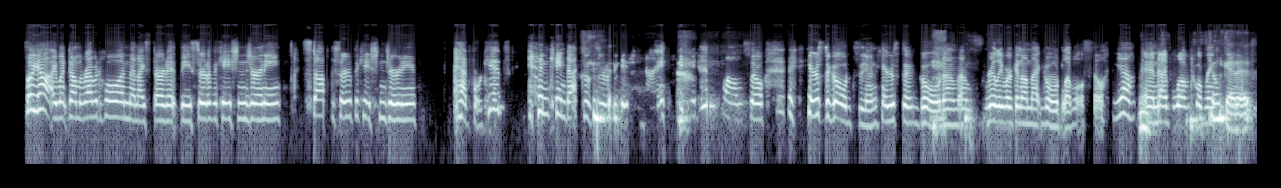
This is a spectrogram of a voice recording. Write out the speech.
so yeah, I went down the rabbit hole, and then I started the certification journey. Stopped the certification journey. Had four kids and came back to the certification journey. um, so here's the gold soon. Here's the gold. I'm, I'm, really working on that gold level. So yeah, and I've loved whole brain teaching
